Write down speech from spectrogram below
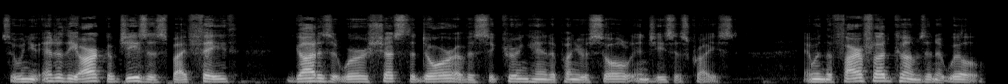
So when you enter the ark of Jesus by faith, God, as it were, shuts the door of his securing hand upon your soul in Jesus Christ. And when the fire flood comes, and it will,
